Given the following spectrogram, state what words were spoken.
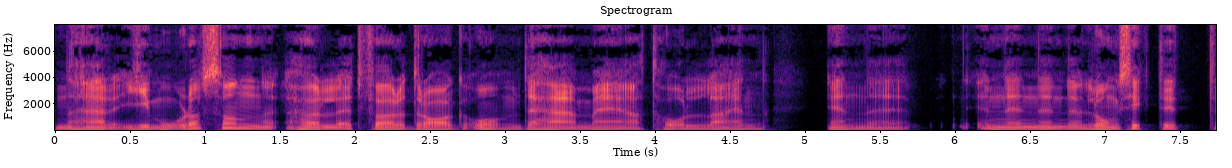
När Jim Olofsson höll ett föredrag om det här med att hålla en, en, en, en, långsiktigt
